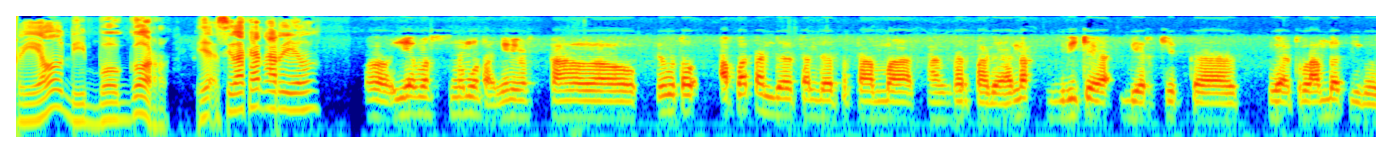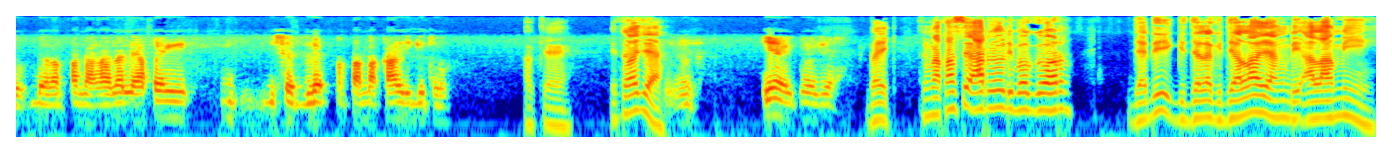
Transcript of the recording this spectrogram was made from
Ariel di Bogor. Ya, silakan Ariel. Oh iya mas, saya mau tanya nih mas, kalau saya mau tahu apa tanda-tanda pertama kanker pada anak, jadi kayak biar kita nggak terlambat gitu dalam penanganan apa yang bisa dilihat pertama kali gitu. Oke, itu aja. Iya itu aja. Baik, terima kasih Ariel di Bogor. Jadi gejala-gejala yang dialami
